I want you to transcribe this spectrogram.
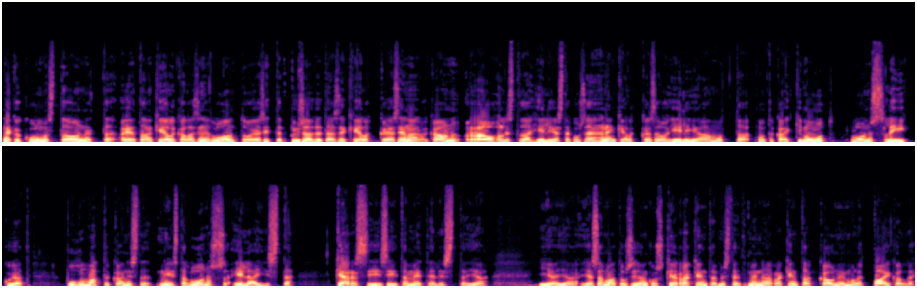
näkökulmasta on, että ajetaan kelkalla sinne luontoon ja sitten pysäytetään se kelkka ja sen aika on rauhallista tai hiljasta, kun se hänen kelkkansa on hiljaa, mutta, mutta kaikki muut luonnossa liikkujat, puhumattakaan niistä, niistä luonnossa eläjistä, kärsii siitä metelestä ja, ja, ja, ja sama tosiaan koskee rakentamista, että mennään rakentaa kauneimmalle paikalle,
